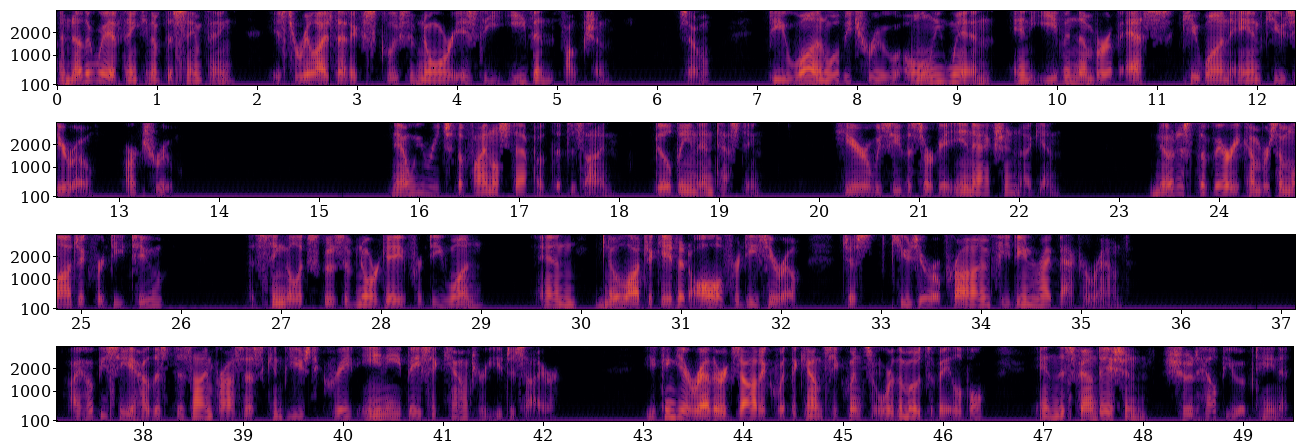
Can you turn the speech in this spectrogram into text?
Another way of thinking of the same thing is to realize that exclusive NOR is the even function. So, D1 will be true only when an even number of S, Q1, and Q0 are true. Now we reach the final step of the design, building and testing. Here we see the circuit in action again. Notice the very cumbersome logic for D2, the single exclusive NOR gate for D1, and no logic gate at all for D0, just Q0 prime feeding right back around. I hope you see how this design process can be used to create any basic counter you desire. You can get rather exotic with the count sequence or the modes available, and this foundation should help you obtain it.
